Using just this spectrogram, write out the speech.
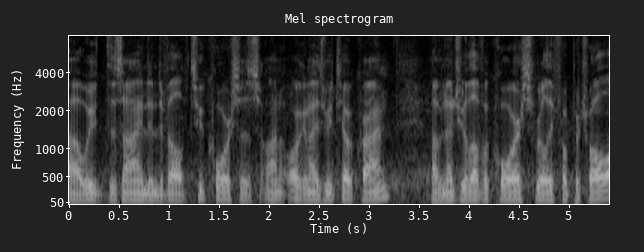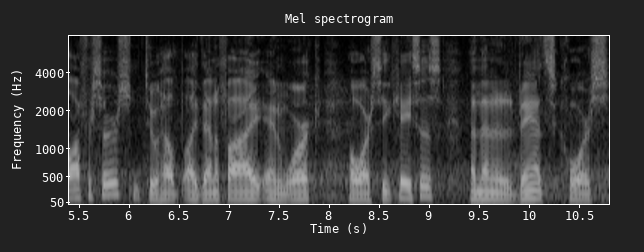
uh, we've designed and developed two courses on organized retail crime. an entry level course really for patrol officers to help identify and work ORC cases, and then an advanced course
